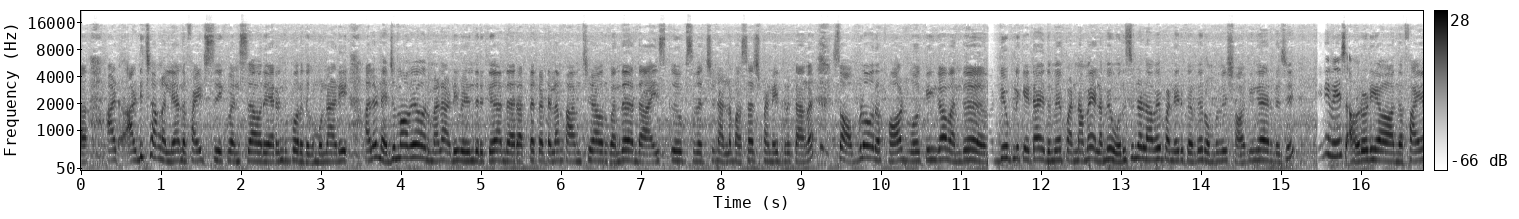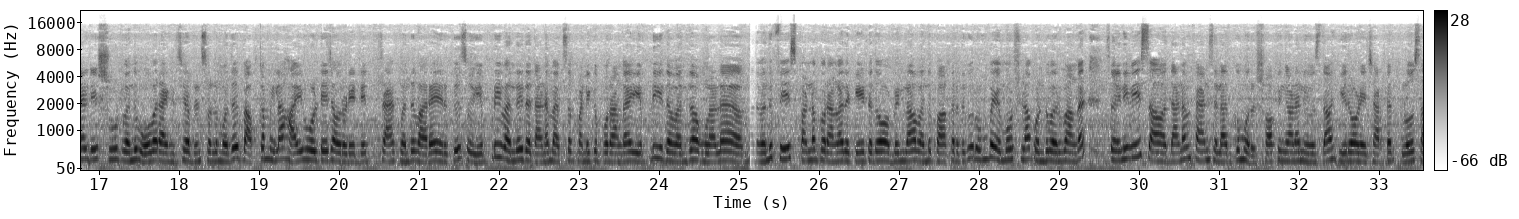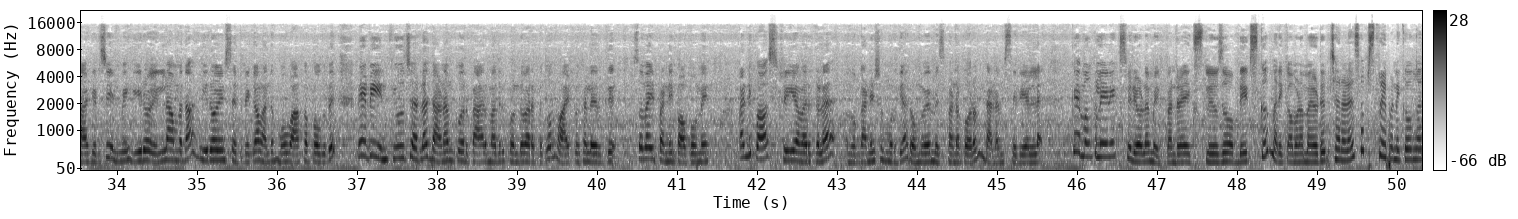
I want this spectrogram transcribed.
அடிச்சாங்க இல்லையா அந்த ஃபைட் சீக்வன்ஸ் அவர் இறந்து போகிறதுக்கு முன்னாடி அதில் நிஜமாவே ஒரு மேலே அடி விழுந்திருக்கு. அந்த ரத்த கட்டெல்லாம் காமிச்சு அவருக்கு வந்து அந்த ஐஸ் கியூப்ஸ் வச்சு நல்லா மசாஜ் பண்ணிட்டு இருக்காங்க. ஸோ அவ்வளோ ஒரு ஹார்ட் ஒர்க்கிங்காக வந்து டூப்ளிகேட்டாக எதுவுமே பண்ணாமல் எல்லாமே ஒரிஜினலாகவே பண்ணியிருக்கிறது ரொம்பவே ஷாக்கிங்காக இருந்துச்சு. எனிவேஸ் அவருடைய அந்த ஃபைனல் டே ஷூட் வந்து ஓவர் ஆகிடுச்சு அப்படின்னு சொல்லும்போது இப்போ அப்கமிங்லாம் ஹை வோல்டேஜ் அவருடைய டெத் ட்ராக் வந்து வர இருக்கு. ஸோ எப்படி வந்து இதை தனம் அக்செப்ட் பண்ணிக்க போறாங்க? எப்படி இதை வந்து அவங்களால அதை வந்து ஃபேஸ் பண்ண போறாங்க? அதை கேட்டதோ அப்படின்லாம் வந்து பார்க்கறதுக்கு ரொம்ப எமோஷனலாக கொண்டு வருவாங்க. ஸோ எனிவேஸ் தனம் ஃபேன்ஸ் எல்லாத்துக்கும் ஒரு ஷாக்கிங்கான நியூஸ் தான். ஹீரோடைய சாப்டர் க்ளோஸ் ஆகிடுச்சு இனிமேல் ஹீரோ இல்லாம தான் ஹீரோயின் செட்ரிக்கா வந்து மூவ் ஆக போகுது. மேபி இன் ஃபியூச்சர்ல தனம்க்கு ஒரு பேர் மாதிரி கொண்டு வரதுக்கும் வாய்ப்புகள் இருக்கு. ஸோ வெயிட் பண்ணி பார்ப்போமே. கண்டிப்பா ஸ்ரீ அவர்களை நம்ம கணேசமூர்த்தியா ரொம்பவே மிஸ் பண்ண போறோம். தனம் சீரியலில் ஓகே மக்களே நெக்ஸ்ட் வீடியோவில் மீட் பண்ணுற எக்ஸ்க்ளூசிவ் அப்டேட்ஸ்க்கு மறைக்காம நம்ம யூடியூப் சேனலை சப்ஸ்கிரைப் பண்ணிக்கோங்க.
